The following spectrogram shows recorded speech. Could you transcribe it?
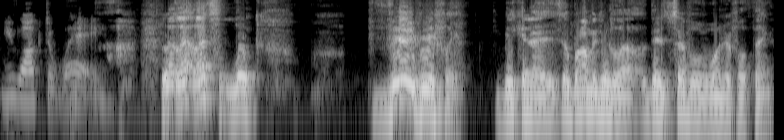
you walked away. Let, let, look very briefly because Obama did did several wonderful things.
